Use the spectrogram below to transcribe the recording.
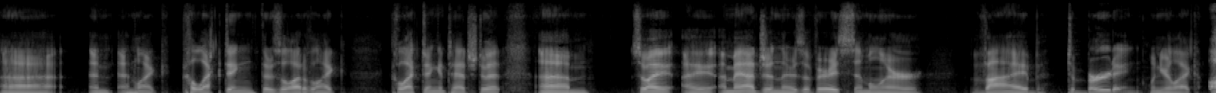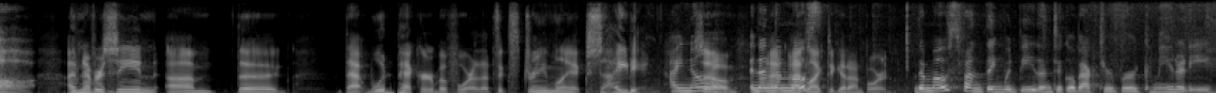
uh and and like collecting. There's a lot of like collecting attached to it. Um so i i imagine there's a very similar vibe to birding when you're like oh i've never seen um the that woodpecker before. That's extremely exciting. I know. So And then the I, I'd most- like to get on board. The most fun thing would be then to go back to your bird community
